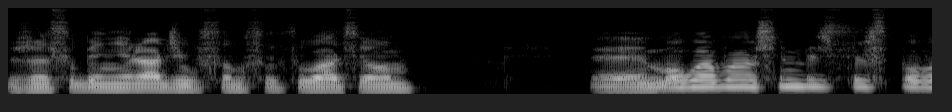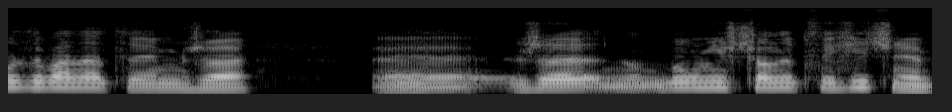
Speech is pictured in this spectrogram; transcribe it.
że sobie nie radził z tą sytuacją, e, mogła właśnie być też spowodowana tym, że, e, że no, był niszczony psychicznie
